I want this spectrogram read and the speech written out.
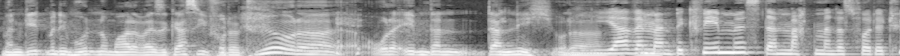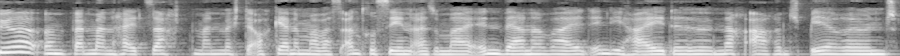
man geht mit dem Hund normalerweise Gassi vor der Tür oder, oder eben dann, dann nicht? Oder ja, wenn wie? man bequem ist, dann macht man das vor der Tür. Und wenn man halt sagt, man möchte auch gerne mal was anderes sehen, also mal in Wernerwald, in die Heide, nach Ahrensperrend,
